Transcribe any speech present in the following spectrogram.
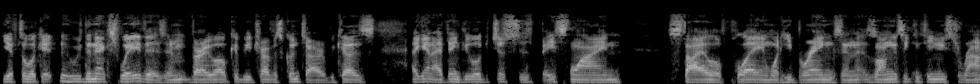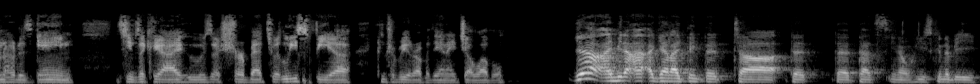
you have to look at who the next wave is, and very well could be Travis Kuntar because again, I think you look at just his baseline style of play and what he brings, and as long as he continues to round out his game it seems like a guy who is a sure bet to at least be a contributor up at the NHL level. Yeah, I mean, I, again, I think that uh, that that that's you know he's going to be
